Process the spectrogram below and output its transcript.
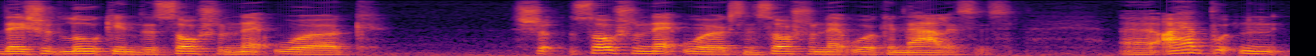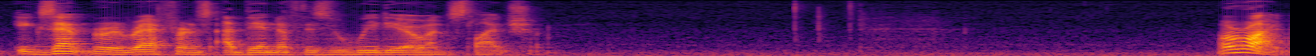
they should look into social network, social networks and social network analysis. Uh, I have put an exemplary reference at the end of this video and slideshow. Alright,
